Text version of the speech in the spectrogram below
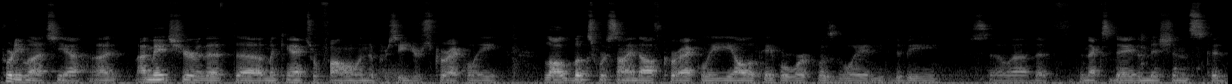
Pretty much, yeah. I, I made sure that the mechanics were following the procedures correctly, logbooks were signed off correctly, all the paperwork was the way it needed to be, so uh, that the next day the missions could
